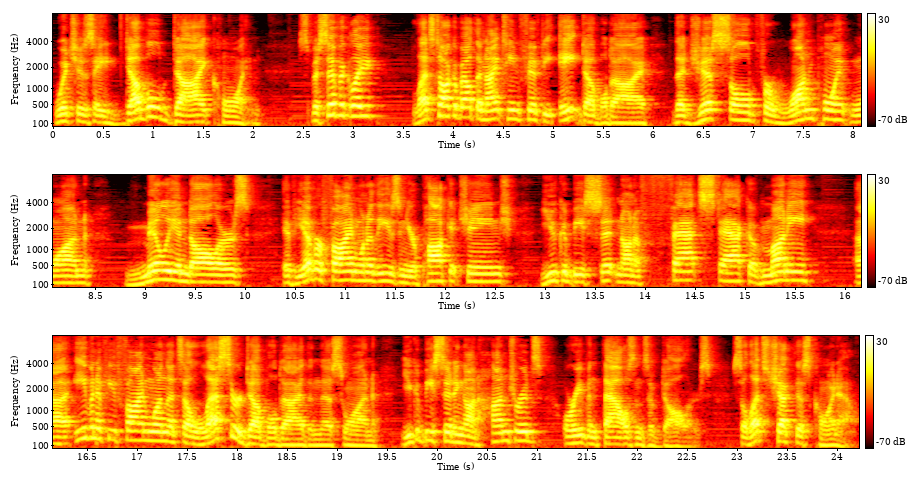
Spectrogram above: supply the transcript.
which is a double die coin. Specifically, let's talk about the 1958 double die that just sold for $1.1 million. If you ever find one of these in your pocket change, you could be sitting on a fat stack of money uh, even if you find one that's a lesser double die than this one, you could be sitting on hundreds or even thousands of dollars. So let's check this coin out.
